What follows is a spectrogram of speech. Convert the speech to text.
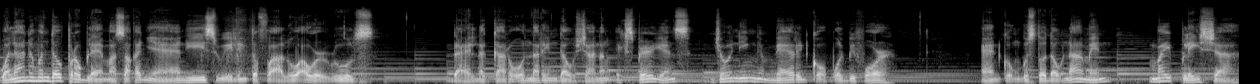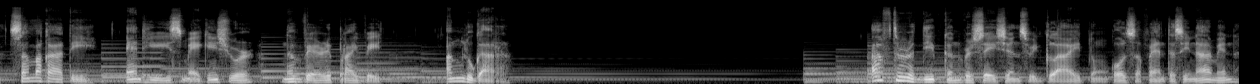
Wala naman daw problema sa kanya and he is willing to follow our rules. Dahil nagkaroon na rin daw siya ng experience joining married couple before. And kung gusto daw namin, may place siya sa Makati and he is making sure na very private ang lugar. After a deep conversations with Clyde tungkol sa fantasy namin,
